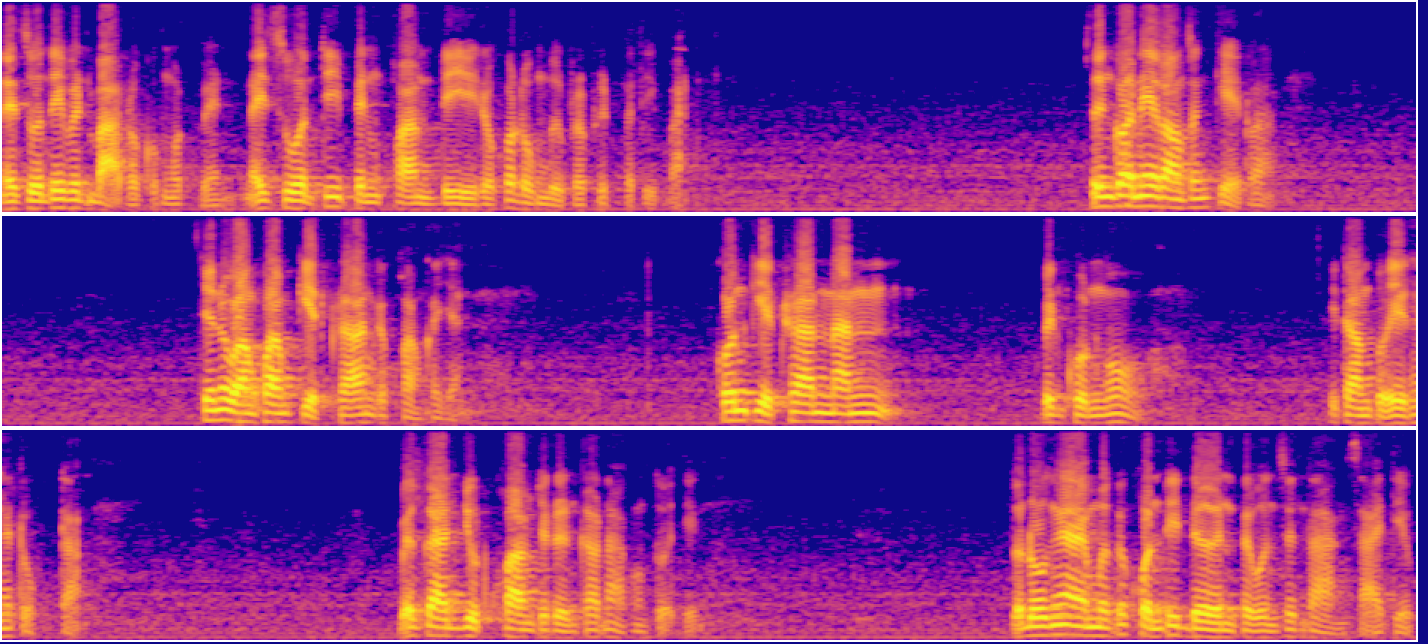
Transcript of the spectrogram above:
ในส่วนที่เป็นบาปเราก็งดเว้น ในส่วนที่เป็นความดีเราก็ลงมือประพฤติปฏิบัติ ซึ่งก็นี้ลองสังเกตว่า ช่นระหว่างความเกียจคร้านกับความขยัน คนเกียจคร้านนั้นเป็นคนโง่ ที่ทำตัวเองให้ตกต่ำเป็นการหยุดความเจริญก้าวหน้าของตัวเองตัวดูง่ายเมื่อก็คนที่เดินไปบนเส้นทางสายเดียว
